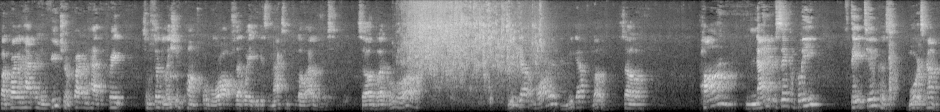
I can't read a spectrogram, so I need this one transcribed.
But probably gonna happen in the future. I'm probably gonna have to create some circulation pumps overall, so that way it gets the maximum flow out of this. So, but overall, we got water and we got flow. So, pond 90% complete. Stay tuned because more is coming.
